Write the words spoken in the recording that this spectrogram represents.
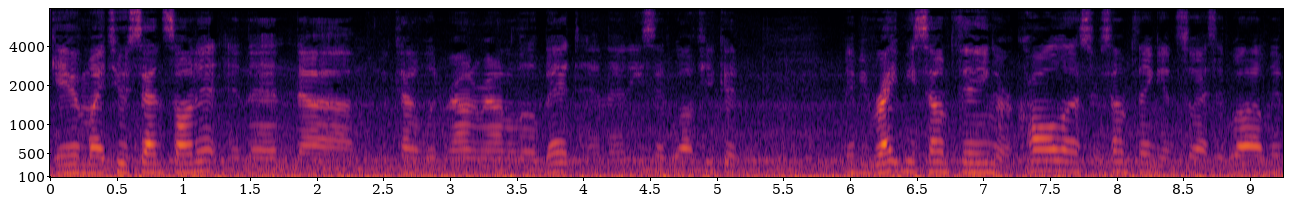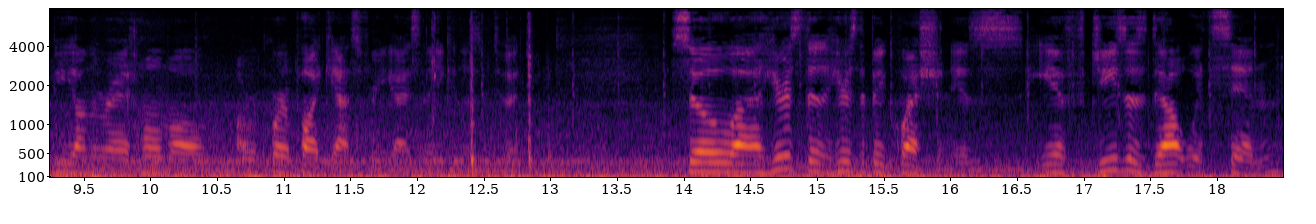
gave him my two cents on it, and then um, we kind of went round and round a little bit. And then he said, "Well, if you could maybe write me something or call us or something." And so I said, "Well, maybe on the ride home, I'll I'll record a podcast for you guys, and then you can listen to it." So uh, here's the here's the big question: Is if Jesus dealt with sin,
